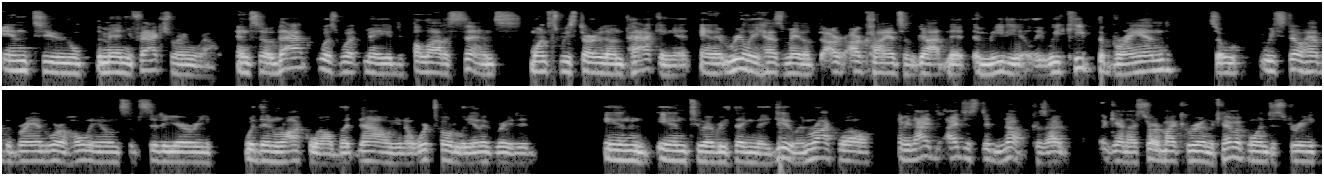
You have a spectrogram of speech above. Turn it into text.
into the manufacturing realm. And so that was what made a lot of sense once we started unpacking it. And it really has made our, our clients have gotten it immediately. We keep the brand so we still have the brand. We're a wholly owned subsidiary within Rockwell, but now you know we're totally integrated in into everything they do. And Rockwell, I mean, I I just didn't know because I again I started my career in the chemical industry,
